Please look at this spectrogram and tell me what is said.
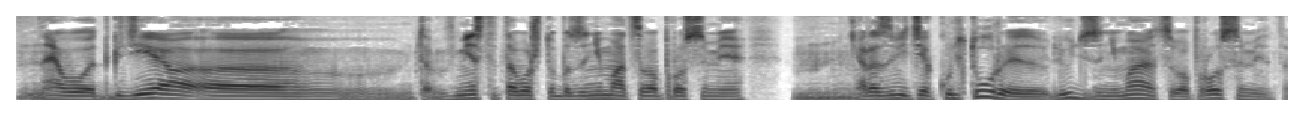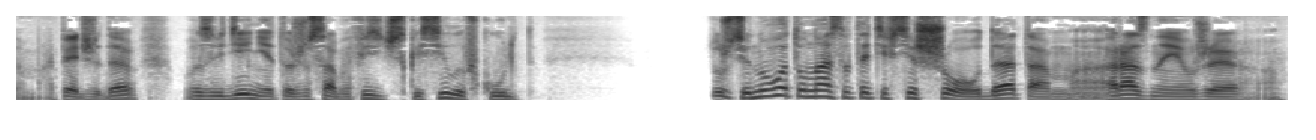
вот, где э, там, вместо того, чтобы заниматься вопросами развития культуры, люди занимаются вопросами, там, опять же, да, возведения той же самой физической силы в культ. Слушайте, ну вот у нас вот эти все шоу, да, там разные уже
